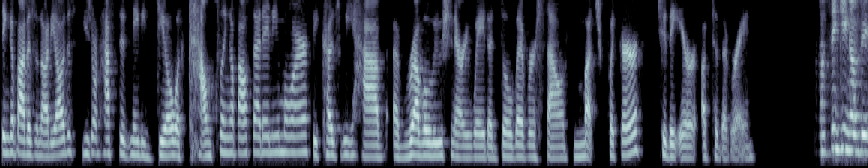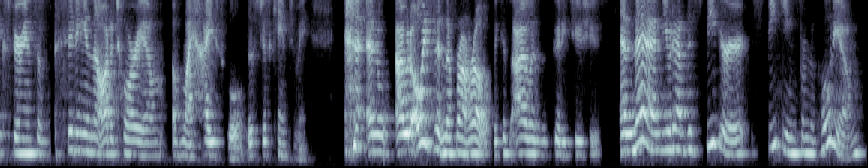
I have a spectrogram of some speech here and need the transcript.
Think about as an audiologist, you don't have to maybe deal with counseling about that anymore because we have a revolutionary way to deliver sound much quicker to the ear up to the brain. I'm thinking of the experience of sitting in the auditorium of my high school. This just came to me. and I would always sit in the front row because I was goody two shoes. And then you would have the speaker speaking from the podium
